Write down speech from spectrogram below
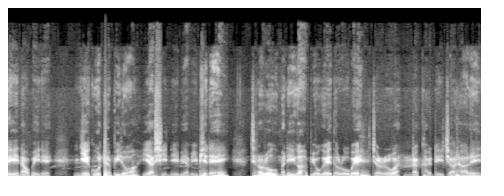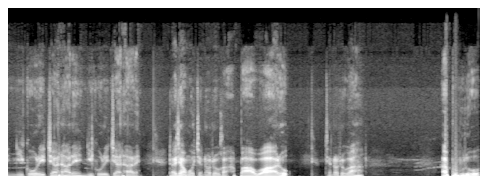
လေးနောက်ပိတ်နဲ့ညီကိုထပ်ပြီးတော့ရရှိနေပြန်ပြီဖြစ်တယ်ကျွန်တော်တို့မနေ့ကပြောခဲ့သလိုပဲကျွန်တော်တို့ကနှစ်ခတ်တွေကြားထားတယ်ညီကိုတွေကြားထားတယ်ညီကိုတွေကြားထားတယ်ဒါကြောင့်မို့ကျွန်တော်တို့ကအပါဝါတို့ကျွန်တော်တို့က အပူတို့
